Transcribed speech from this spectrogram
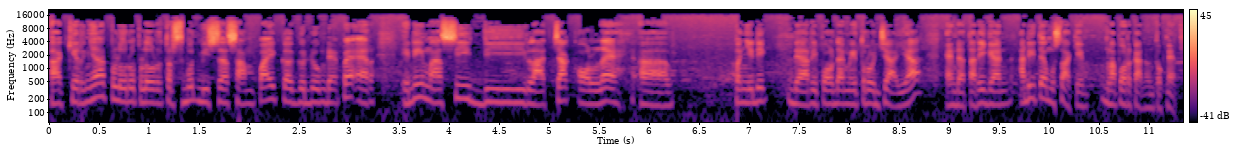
akhirnya peluru-peluru tersebut bisa sampai ke gedung DPR ini masih dilacak oleh uh, penyidik dari Polda Metro Jaya, Enda Tarigan, Aditya Mustaqim, melaporkan untuk NET.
